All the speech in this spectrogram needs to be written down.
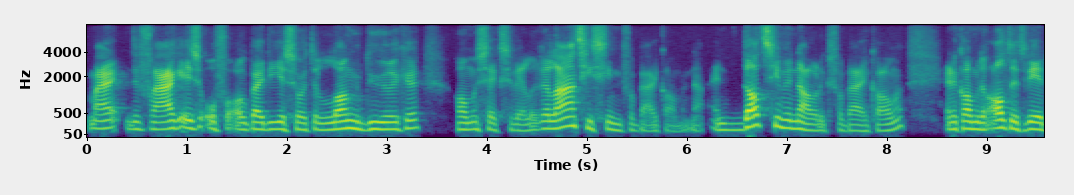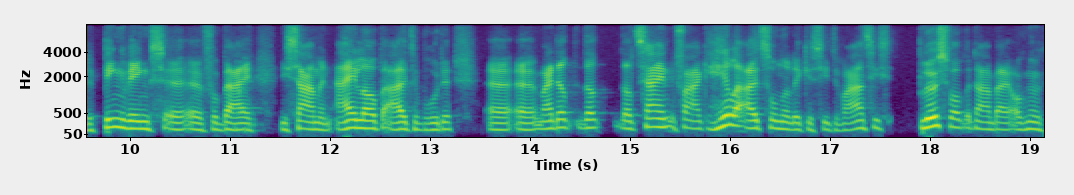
Maar de vraag is of we ook bij diersoorten langdurige homoseksuele relaties zien voorbij komen. Nou, en dat zien we nauwelijks voorbij komen. En dan komen er altijd weer de pingwings uh, uh, voorbij, die samen een ei lopen uit te broeden. Uh, maar dat, dat, dat zijn vaak hele uitzonderlijke situaties. Plus wat we daarbij ook nog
